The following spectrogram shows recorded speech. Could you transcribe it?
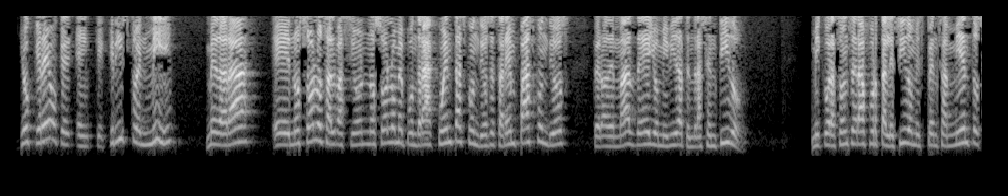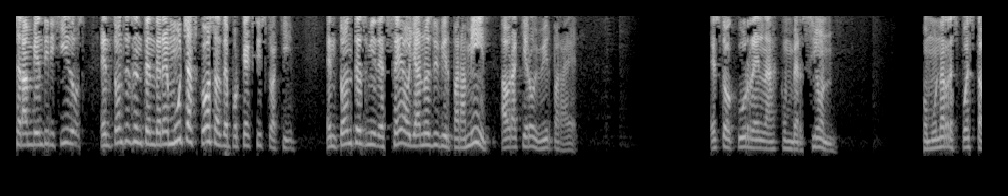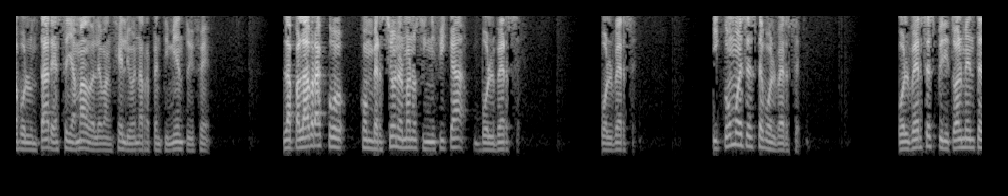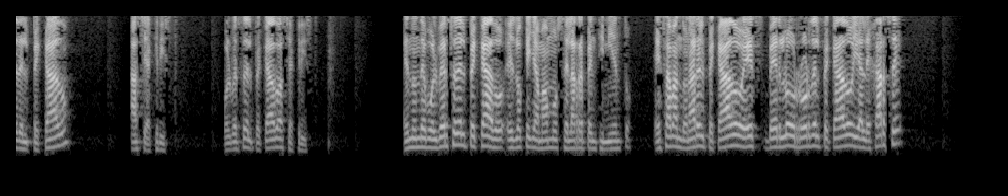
Yo creo que, en, que Cristo en mí me dará eh, no solo salvación, no solo me pondrá a cuentas con Dios, estaré en paz con Dios, pero además de ello mi vida tendrá sentido. Mi corazón será fortalecido, mis pensamientos serán bien dirigidos. Entonces entenderé muchas cosas de por qué existo aquí. Entonces mi deseo ya no es vivir para mí, ahora quiero vivir para Él. Esto ocurre en la conversión como una respuesta voluntaria a este llamado del Evangelio en arrepentimiento y fe. La palabra conversión, hermanos, significa volverse. Volverse. ¿Y cómo es este volverse? Volverse espiritualmente del pecado hacia Cristo. Volverse del pecado hacia Cristo. En donde volverse del pecado es lo que llamamos el arrepentimiento es abandonar el pecado, es ver el horror del pecado y alejarse.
